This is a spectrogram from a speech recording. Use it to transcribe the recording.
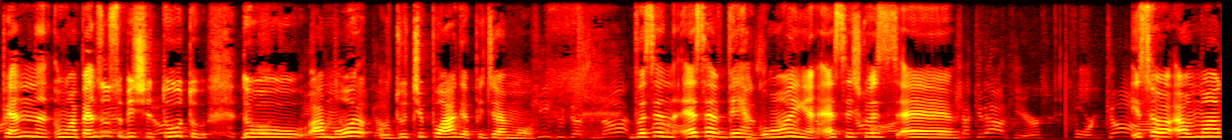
pena, um, apenas um substituto do amor, do tipo ágape de amor. Você, essa vergonha, essas coisas. É, isso é uma.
